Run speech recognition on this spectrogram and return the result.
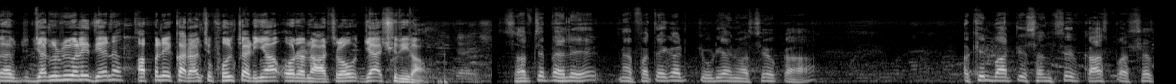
ਅ, ਜਨਵਰੀ ਵਾਲੇ ਦਿਨ ਆਪਣੇ ਘਰਾਂ 'ਚ ਫੁੱਲ ਝੜੀਆਂ ਔਰ ਅਨਾਰ ਚਲਾਓ ਜੈ ਸ਼੍ਰੀ ਰਾਮ सबसे पहले मैं फतेहगढ़ चूड़िया निवासियों का अखिल भारतीय संस्कृत विकास परिषद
